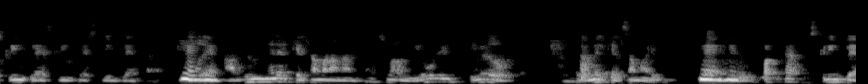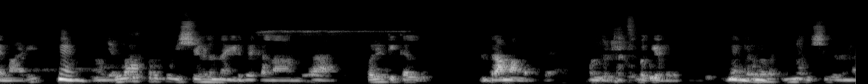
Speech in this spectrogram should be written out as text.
screen play screen play screen play ಅಂತ ಅದ್ರ ಮೇಲೆ ಕೆಲಸ ಮಾಡೋಣ ಅಂತ. ಸುಮಾರು ಒಂದು ಏಳು ಎಂಟು ತಿಂಗಳು ಆಮೇಲೆ ಮೇಲೆ ಕೆಲಸ ಮಾಡಿ ಪಕ್ಕ ಸ್ಕ್ರೀನ್ ಪ್ಲೇ ಮಾಡಿ ಎಲ್ಲಾ ತರದ್ದು ವಿಷಯಗಳನ್ನ ಇಡ್ಬೇಕಲ್ಲ ಅಂತ ಪೊಲಿಟಿಕಲ್ ಡ್ರಾಮಾ ಬರುತ್ತೆ. ಒಂದು ಡ್ರಗ್ಸ್ ಬಗ್ಗೆ ಬರುತ್ತೆ. ಇನ್ನೂ ವಿಷಯಗಳನ್ನ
